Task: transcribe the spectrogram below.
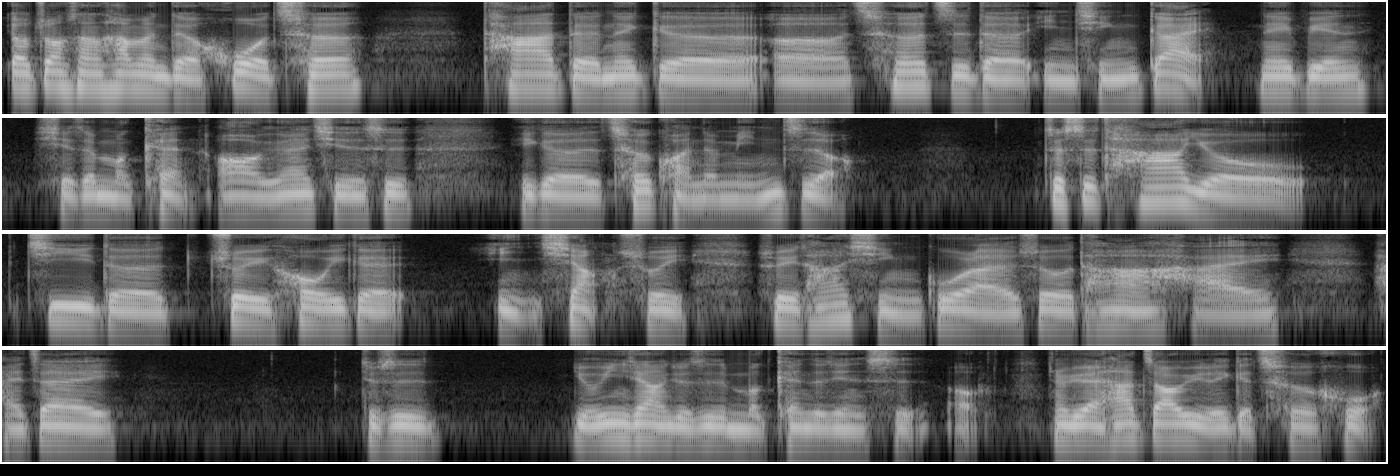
要撞上他们的货车，他的那个呃车子的引擎盖那边写着 McCann，哦，原来其实是一个车款的名字哦。这是他有记忆的最后一个影像，所以，所以他醒过来的时候，他还还在，就是有印象，就是 McCann 这件事哦。那原来他遭遇了一个车祸，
